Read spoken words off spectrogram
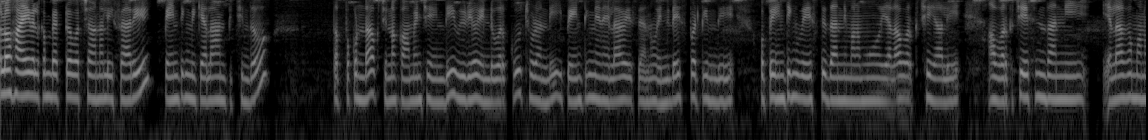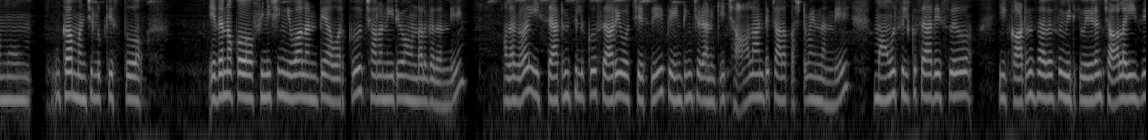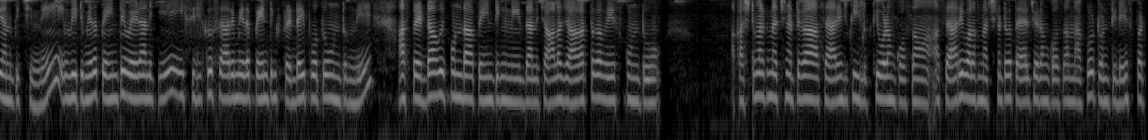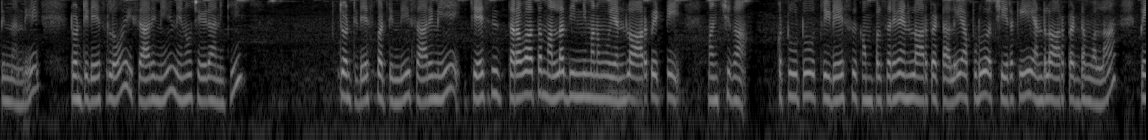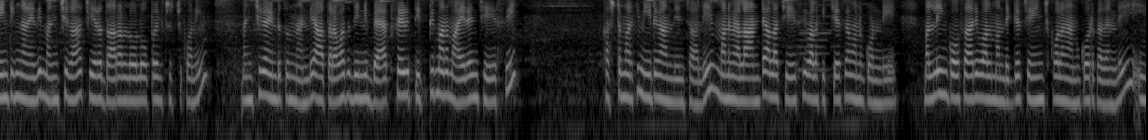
Hello hi welcome back to our channel. ఈసారి painting మీకు ఎలా అనిపించిందో తప్పకుండా ఒక చిన్న కామెంట్ చేయండి. వీడియో ఎండ్ వరకు చూడండి. ఈ పెయింటింగ్ నేను ఎలా వేసాను ఎన్ని డేస్ పట్టింది ఒక పెయింటింగ్ వేస్తే దాన్ని మనము ఎలా వర్క్ చేయాలి ఆ వర్క్ చేసిన దాన్ని ఎలాగ మనము ఇంకా మంచి లుక్ ఇస్తూ ఏదైనా ఒక ఫినిషింగ్ ఇవ్వాలంటే ఆ వర్క్ చాలా నీట్గా ఉండాలి కదండి. అలాగా ఈ శాటన్ సిల్క్ శారీ వచ్చేసి పెయింటింగ్ చేయడానికి చాలా అంటే చాలా కష్టమైందండి. మామూలు సిల్క్ శారీస్ ఈ కాటన్ శారీస్ వీటికి వేయడం చాలా ఈజీ అనిపించింది. వీటి మీద పెయింట్ వేయడానికి ఈ సిల్క్ శారీ మీద పెయింటింగ్ స్ప్రెడ్ అయిపోతూ ఉంటుంది. ఆ స్ప్రెడ్ అవ్వకుండా పెయింటింగ్ని దాన్ని చాలా జాగ్రత్తగా వేసుకుంటూ కస్టమర్కి నచ్చినట్టుగా ఆ శారీకి లుక్ ఇవ్వడం కోసం ఆ శారీ వాళ్ళకి నచ్చినట్టుగా తయారు చేయడం కోసం నాకు ట్వంటీ డేస్ పట్టిందండి. ట్వంటీ డేస్లో ఈ శారీని నేను చేయడానికి ట్వంటీ డేస్ పట్టింది. ఈ శారీని చేసిన తర్వాత మళ్ళీ దీన్ని మనము ఎండలో ఆరబెట్టి మంచిగా ఒక టూ టు త్రీ డేస్ కంపల్సరీగా ఎండలో ఆరపెట్టాలి. అప్పుడు ఆ చీరకి ఎండలో ఆరపెట్టడం వల్ల పెయింటింగ్ అనేది మంచిగా చీర దారాల్లో లోపలికి చుచ్చుకొని మంచిగా ఎండుతుందండి. ఆ తర్వాత దీన్ని బ్యాక్ సైడ్ తిప్పి మనం ఐరన్ చేసి కస్టమర్కి నీట్గా అందించాలి. మనం ఎలా అంటే అలా చేసి వాళ్ళకి ఇచ్చేసామనుకోండి మళ్ళీ ఇంకోసారి వాళ్ళు మన దగ్గర చేయించుకోవాలని అనుకోరు కదండి. ఈ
